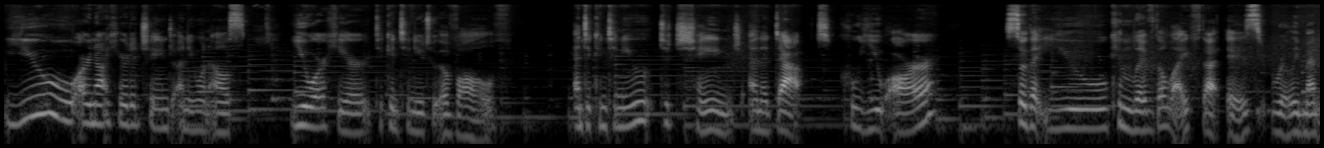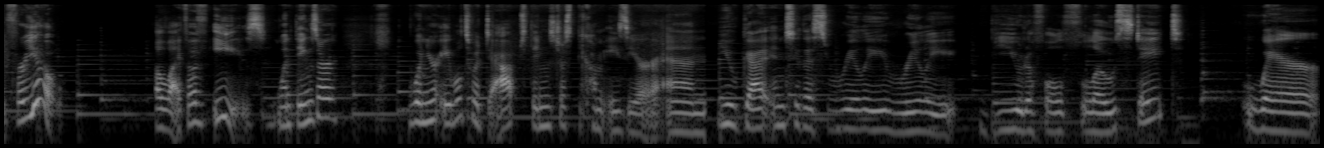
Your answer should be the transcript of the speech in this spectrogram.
You are not here to change anyone else. You are here to continue to evolve and to continue to change and adapt who you are so that you can live the life that is really meant for you. A life of ease. When things are when you're able to adapt, things just become easier and you get into this really, really beautiful flow state where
